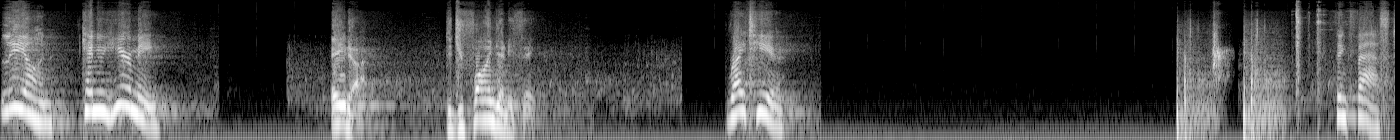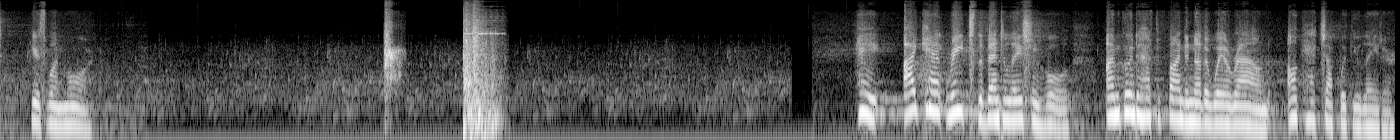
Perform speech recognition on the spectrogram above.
Leon, can you hear me? Ada, did you find anything? Right here. Think fast. Here's one more. Hey, I can't reach the ventilation hole. I'm going to have to find another way around. I'll catch up with you later.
